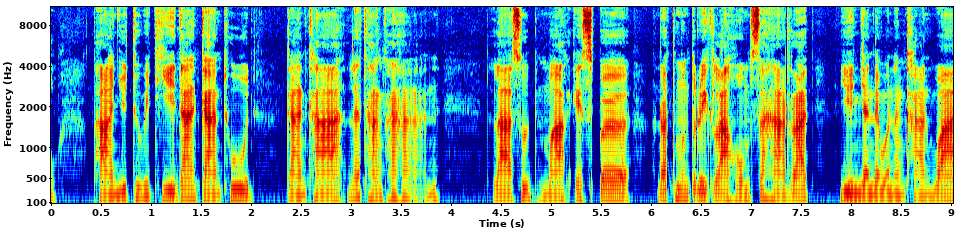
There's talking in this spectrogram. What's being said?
ก ผ่านยุทธวิธีด้านการทูต การค้าและทางทหาร ล่าสุดมาร์คเอสเปอร์ รัฐมนตรีกลาโหมสหรัฐ ยืนยันในวันอังคารว่า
